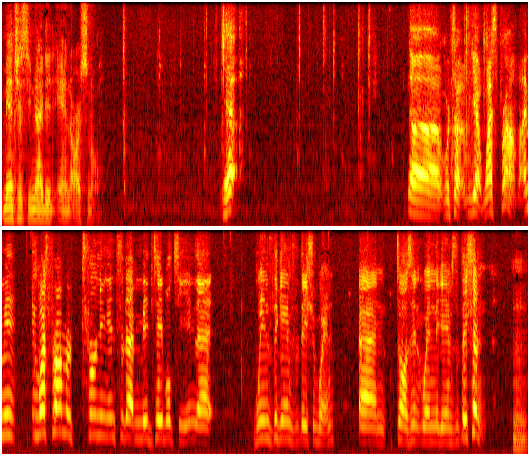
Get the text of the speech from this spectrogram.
Manchester United and Arsenal. Yeah. Uh, we're talking, yeah, West Brom. I mean, West Brom are turning into that mid-table team that wins the games that they should win and doesn't win the games that they shouldn't. Mhm.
